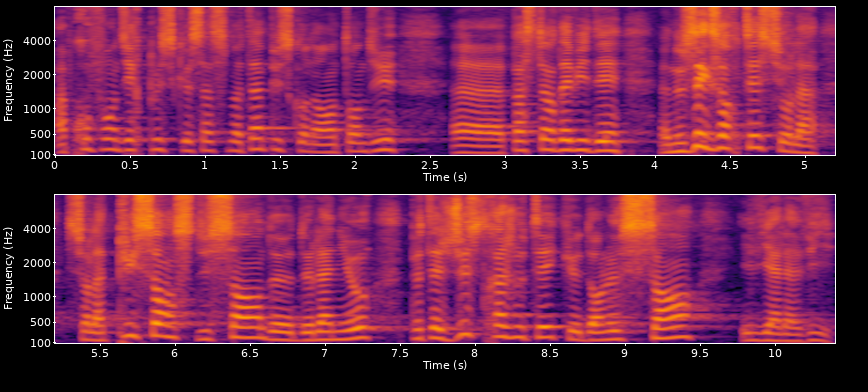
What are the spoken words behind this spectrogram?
approfondir plus que ça ce matin, puisqu'on a entendu Pasteur David nous exhorter sur la, puissance du sang de, l'agneau. Peut-être juste rajouter que dans le sang, il y a la vie.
